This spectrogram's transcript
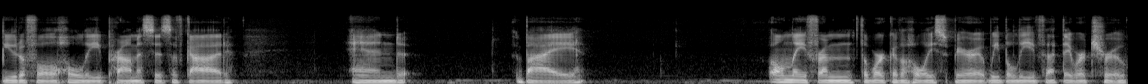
beautiful, holy promises of God. And by only from the work of the Holy Spirit, we believe that they were true,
